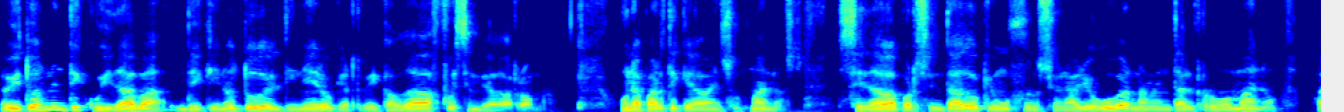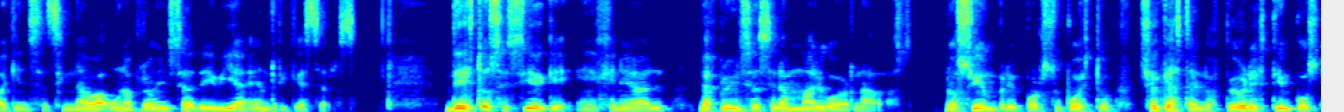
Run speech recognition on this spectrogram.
habitualmente cuidaba de que no todo el dinero que recaudaba fuese enviado a Roma. Una parte quedaba en sus manos. Se daba por sentado que un funcionario gubernamental romano, a quien se asignaba una provincia, debía enriquecerse. De esto se sigue que, en general, las provincias eran mal gobernadas. No siempre, por supuesto, ya que hasta en los peores tiempos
